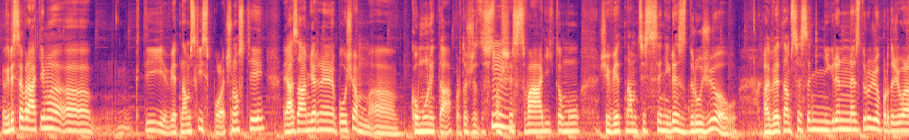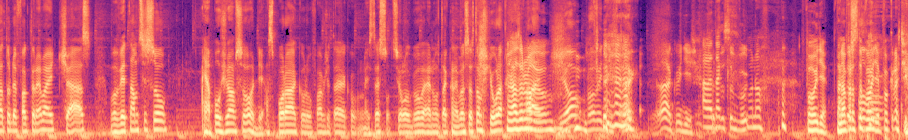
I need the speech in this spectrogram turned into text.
když se vrátím uh, k té větnamské společnosti, já záměrně nepoužívám uh, komunita, protože to strašně hmm. svádí k tomu, že Větnamci se někde združují. Ale Větnamci se nikde nezdružují, protože na to de facto nemají čas. Větnamci jsou já používám slovo diaspora, jako doufám, že to je jako, nejste sociologové, no tak nebudu se v tom šťourat. Já zrovna jo. Jo, no vidíš, tak, tak vidíš. Ale tak jsem, ono, pohodě, tak naprosto slovo, pohodě, pokračuj.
